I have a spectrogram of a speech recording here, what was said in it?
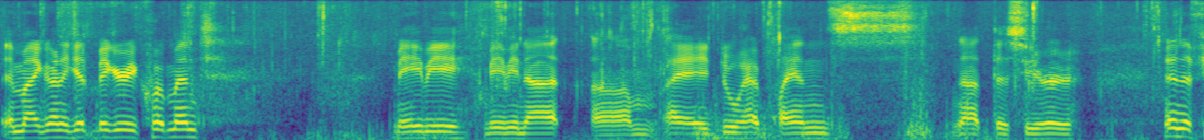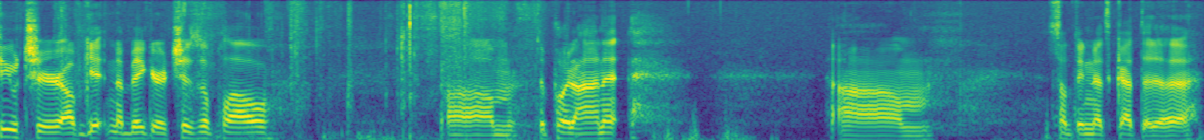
am I going to get bigger equipment? Maybe, maybe not. Um, I do have plans, not this year, in the future of getting a bigger chisel plow um, to put on it. Um, something that's got the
